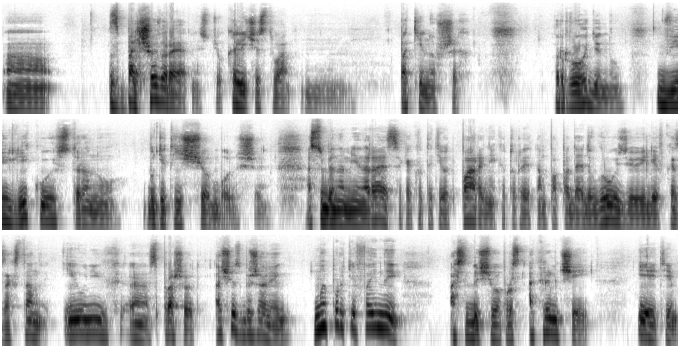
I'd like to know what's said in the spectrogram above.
Э, с большой вероятностью количество покинувших родину, великую страну, будет еще больше. Особенно мне нравится, как вот эти вот парни, которые там попадают в Грузию или в Казахстан, и у них э, спрашивают, а что сбежали? Мы против войны. А следующий вопрос, а крымчей? И эти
